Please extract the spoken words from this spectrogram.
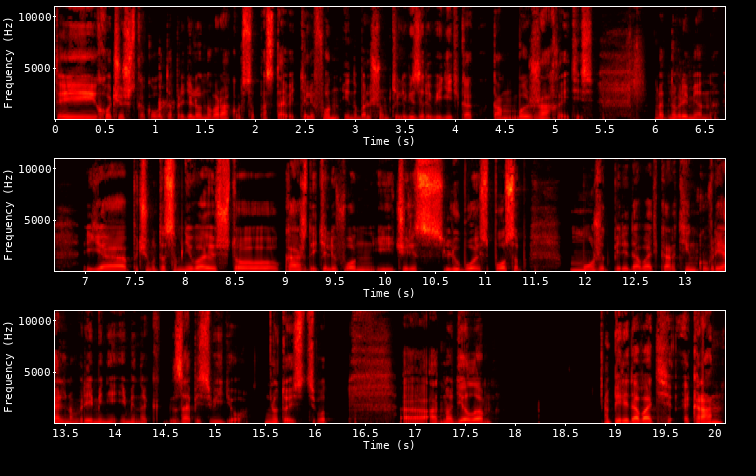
ты хочешь с какого-то определенного ракурса поставить телефон и на большом телевизоре видеть, как там вы жахаетесь одновременно. Я почему-то сомневаюсь, что каждый телефон и через любой способ может передавать картинку в реальном времени именно как запись видео. Ну, то есть вот э, одно дело передавать экран,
